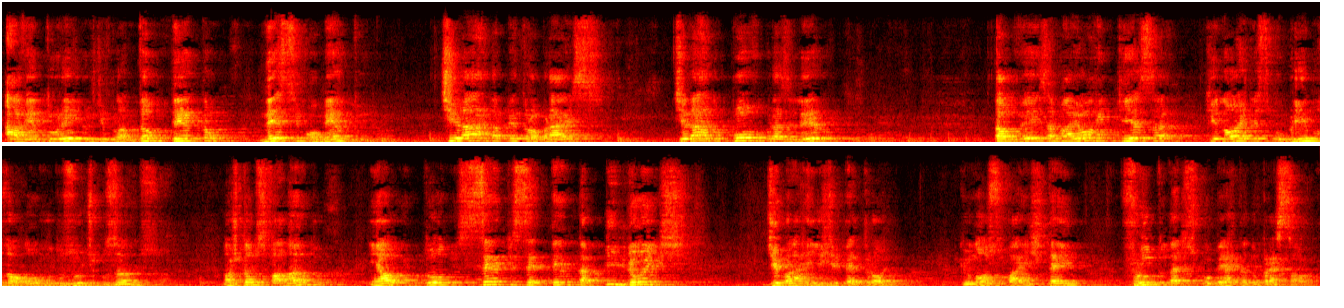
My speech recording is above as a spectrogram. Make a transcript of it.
aventureiros de plantão tentam, nesse momento, tirar da Petrobras, tirar do povo brasileiro, talvez a maior riqueza que nós descobrimos ao longo dos últimos anos. Nós estamos falando em algo em torno de 170 bilhões de barris de petróleo que o nosso país tem, fruto da descoberta do pré-sal.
